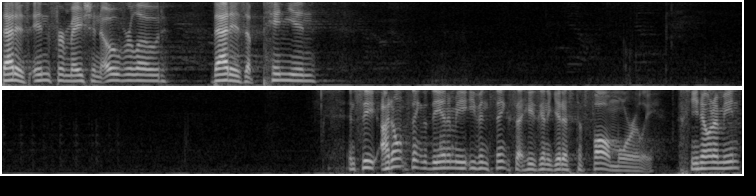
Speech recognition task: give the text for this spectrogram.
That is information overload. That is opinion. And see, I don't think that the enemy even thinks that he's going to get us to fall morally. You know what I mean?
